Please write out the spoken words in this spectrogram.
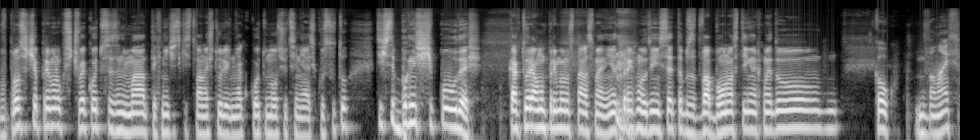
Въпросът е, че, примерно, ако си човек, който се занимава технически с това нещо или някой, който носи оценява изкуството, ти ще се бъгнеш и ще полудеш. Както реално, примерно, стана с мен. Ние тръгнахме от един сетъп за два бона, стигнахме до Колко? 12?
